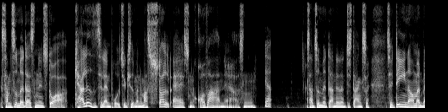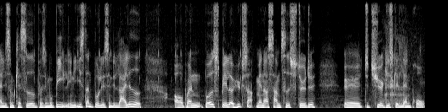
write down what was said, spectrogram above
samtidig med, at der er sådan en stor kærlighed til landbruget i Tyrkiet. Man er meget stolt af sådan råvarerne og sådan... Ja samtidig med, at der er den distance. Så ideen om, at man ligesom kan sidde på sin mobil inde i Istanbul i sin lille lejlighed, og på en, både spille og hygge sig, men også samtidig støtte øh, det tyrkiske landbrug,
